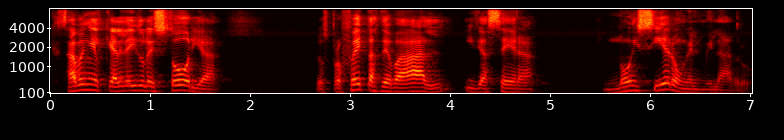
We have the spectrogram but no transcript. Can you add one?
¿Saben el que ha leído la historia? Los profetas de Baal y de Acera no hicieron el milagro,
